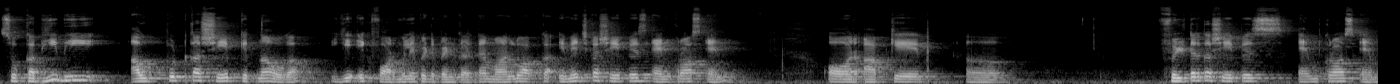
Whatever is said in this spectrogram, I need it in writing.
So कभी भी आउटपुट का शेप कितना होगा, ये एक फॉर्मूले पे डिपेंड करता है। मान लो आपका इमेज का shape is N cross N और आपके फ़िल्टर का shape is M cross M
